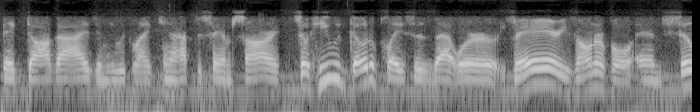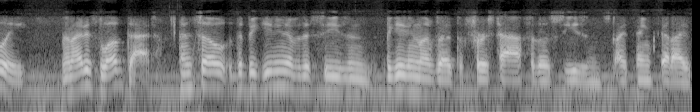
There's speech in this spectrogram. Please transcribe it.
big dog eyes, and he would like you know have to say I'm sorry. So he would go to places that were very vulnerable and silly. And I just loved that. And so the beginning of the season, beginning of the, the first half of those seasons, I think that I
